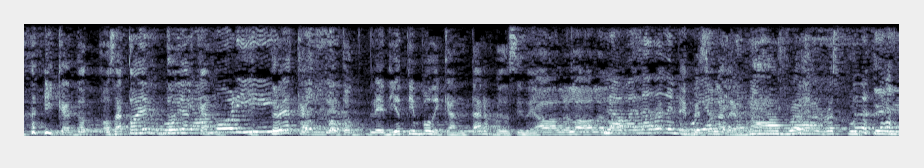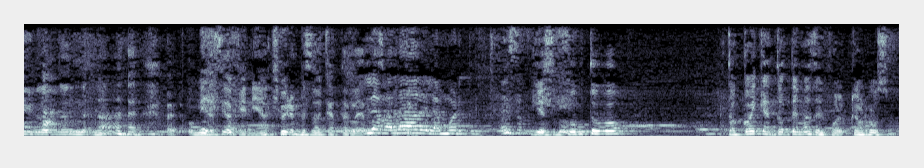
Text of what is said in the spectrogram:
y cantó. O sea, todavía, todavía, can- todavía can- le, to- le dio tiempo de cantar, pues así de. ah, la, la, la, La la. balada de Empezó la de. Ra, ra, Rasputín. ¿no? Hubiera sido genial que hubiera empezado a cantar la de La Rasputín. balada de la muerte. Eso. Yusupov tuvo. Tocó y cantó temas del folclore ruso.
